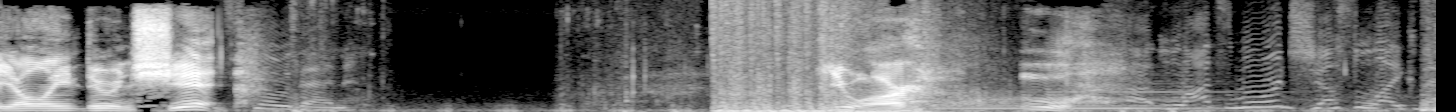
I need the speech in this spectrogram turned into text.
Y'all ain't doing shit. Let's go then. You are. Ooh. Lots more just like that.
